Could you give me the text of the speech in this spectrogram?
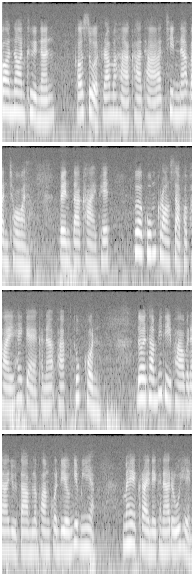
ก่อนนอนคืนนั้น เขาสวดพระมหาคาถาทินนบัญชร เป็นตาข่ายเพชร เพื่อคุ้มครองสัพพภัยให้แก่คณะพักทุกคน โดยทำพิธีภาวนาอยู่ตามลำพังคนเดียวเงียบๆไม่ให้ใครในคณะรู้เห็น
